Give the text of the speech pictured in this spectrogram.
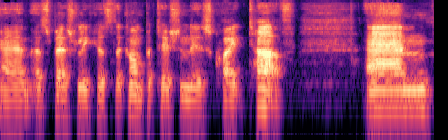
Um, especially because the competition is quite tough. Um,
